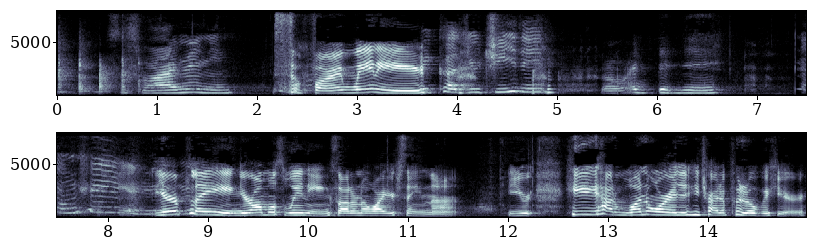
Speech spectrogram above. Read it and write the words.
This is why I'm. So far, I'm winning. Because you cheated. I didn't. You're playing. You're almost winning. So I don't know why you're saying that. You he had one orange and he tried to put it over here,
